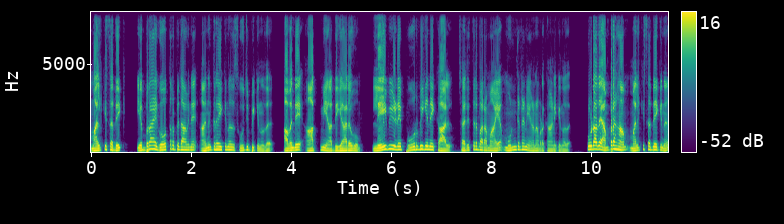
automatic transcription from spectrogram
മൽക്കിസദേക്ക് എബ്രായ ഗോത്രപിതാവിനെ അനുഗ്രഹിക്കുന്നത് സൂചിപ്പിക്കുന്നത് അവന്റെ ആത്മീയ അധികാരവും ലേവിയുടെ പൂർവികനേക്കാൾ ചരിത്രപരമായ മുൻഗണനയാണ് അവിടെ കാണിക്കുന്നത്. കൂടാതെ അബ്രഹാം മൽക്കിസദേക്കിന്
